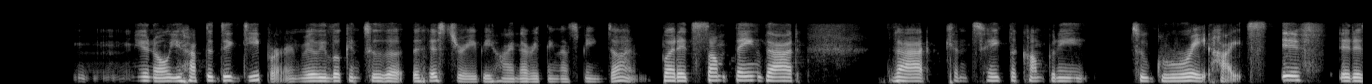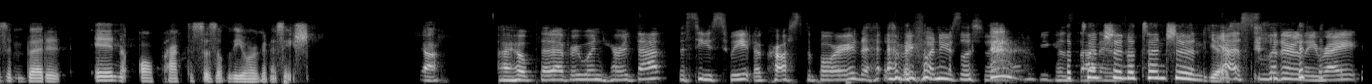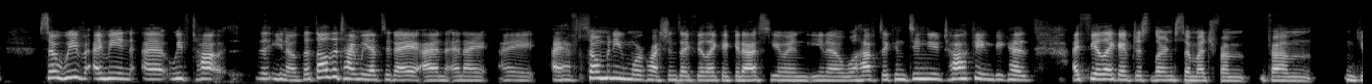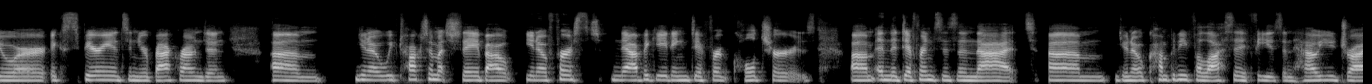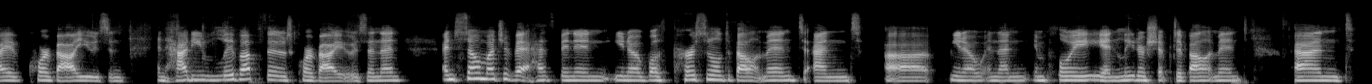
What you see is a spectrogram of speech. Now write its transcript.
mm, you know you have to dig deeper and really look into the the history behind everything that's being done. But it's something that that can take the company to great heights if it is embedded in all practices of the organization. Yeah, I hope that everyone heard that, the C suite across the board, everyone who's listening, because attention, attention. Yes. Yes, literally, right? so we've i mean uh, we've talked you know that's all the time we have today and and i i i have so many more questions i feel like i could ask you and you know we'll have to continue talking because i feel like i've just learned so much from from your experience and your background. And um you know we've talked so much today about you know first navigating different cultures um, and the differences in that um, you know company philosophies and how you drive core values and and how do you live up those core values. And then and so much of it has been in you know both personal development and uh, you know and then employee and leadership development. And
